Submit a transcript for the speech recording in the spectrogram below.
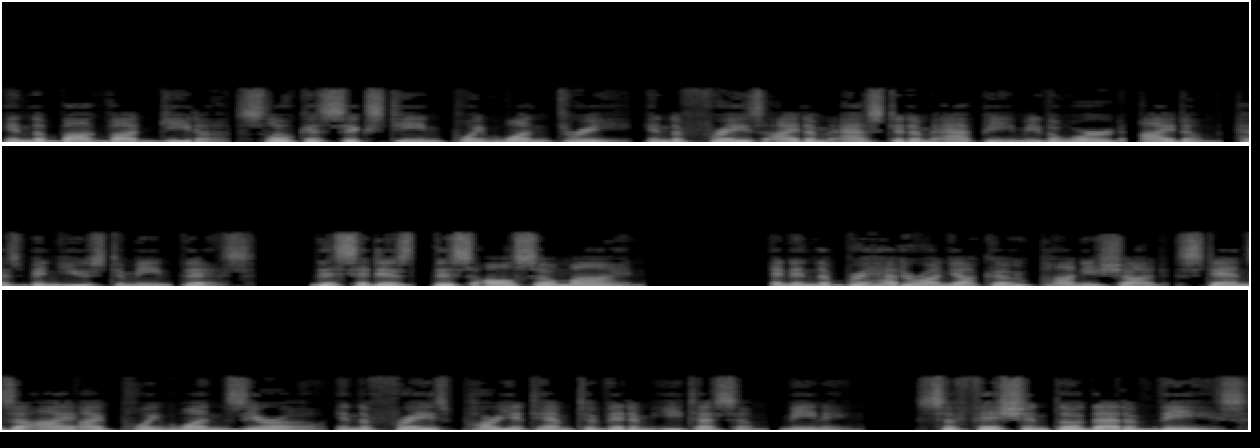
In the Bhagavad Gita Sloka 16.13, in the phrase idam astidam api me the word, idam, has been used to mean this, this it is, this also mine, and in the Brihadaranyaka Upanishad stanza I I.10 in the phrase paryatam tavidam etesam, meaning, sufficient though that of these.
